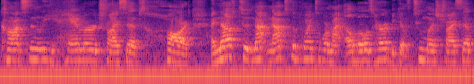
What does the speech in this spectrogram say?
constantly hammer triceps hard enough to not not to the point to where my elbows hurt because too much tricep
